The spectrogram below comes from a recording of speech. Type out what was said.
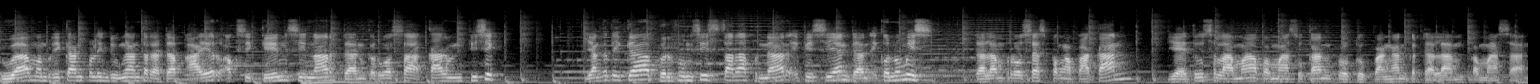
2. Memberikan perlindungan terhadap air, oksigen, sinar, dan kerusakan fisik. Yang ketiga, berfungsi secara benar, efisien, dan ekonomis dalam proses pengepakan, yaitu selama pemasukan produk pangan ke dalam kemasan.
